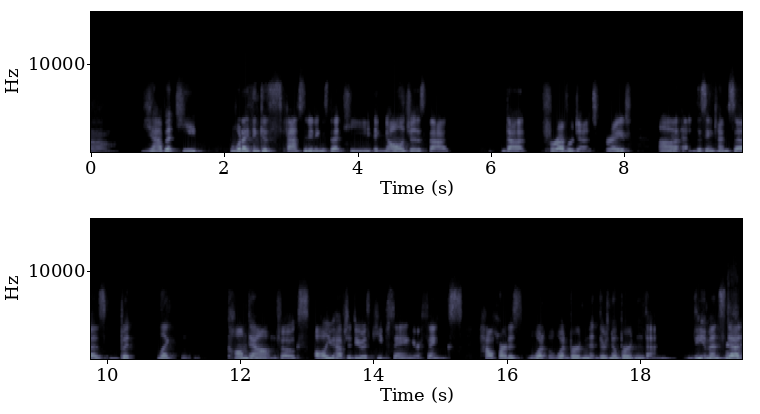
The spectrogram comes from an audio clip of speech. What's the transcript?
um, yeah but he what I think is fascinating is that he acknowledges that that forever debt, right? Uh, and at the same time says, but like, calm down, folks. All you have to do is keep saying your thanks. How hard is what what burden? There's no burden then. The immense debt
